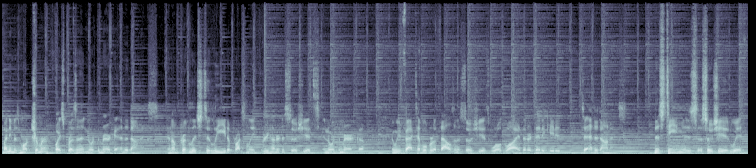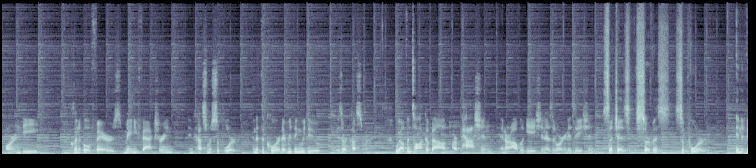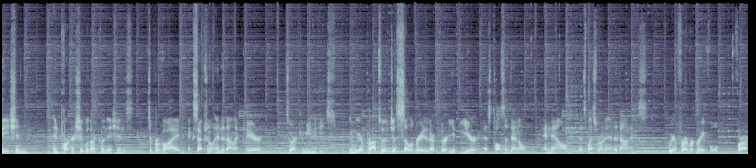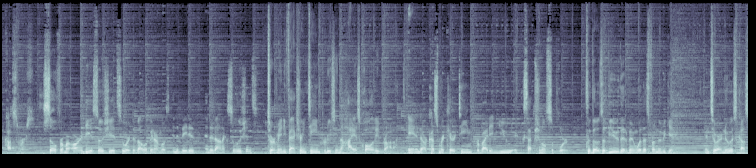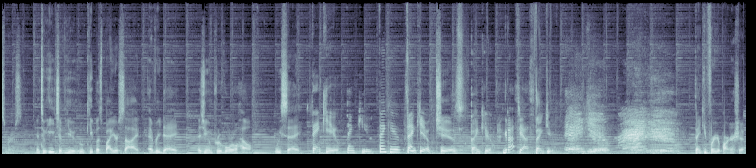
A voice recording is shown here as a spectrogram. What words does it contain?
My name is Mark Trimmer, Vice President North America Endodontics, and I'm privileged to lead approximately 300 associates in North America. And we in fact have over a thousand associates worldwide that are dedicated to endodontics. This team is associated with R&D, clinical affairs, manufacturing, and customer support. And at the core of everything we do is our customer. We often talk about our passion and our obligation as an organization, such as service, support, innovation, and partnership with our clinicians to provide exceptional endodontic care to our communities. And we are proud to have just celebrated our 30th year as Tulsa Dental and now Dentsply Sirona Endodontics. We are forever grateful for our customers. So from our R&D associates who are developing our most innovative endodontic solutions, to our manufacturing team producing the highest quality product, and our customer care team providing you exceptional support. To those of you that have been with us from the beginning, and to our newest customers, and to each of you who keep us by your side every day as you improve oral health, we say, Thank you. Thank you. Thank you. Thank you. Cheers. Thank you. Gracias. Thank you. Thank you. Thank you. Thank you for your partnership.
